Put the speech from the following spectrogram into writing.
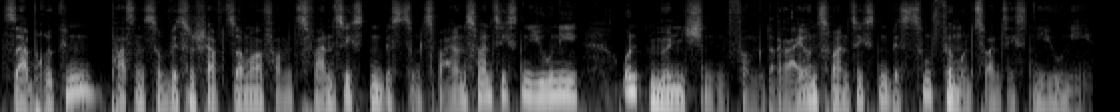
Saarbrücken passend zum Wissenschaftssommer vom 20. bis zum 22. Juni und München vom 23. bis zum 25. Juni.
